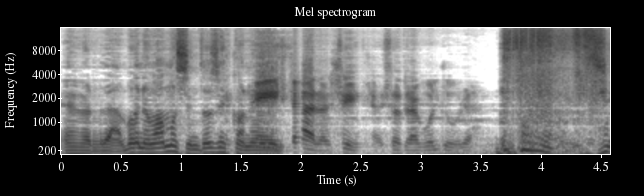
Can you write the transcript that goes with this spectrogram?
Es verdad. Bueno, vamos entonces con Sí, el... claro, sí, es otra cultura. Sí.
